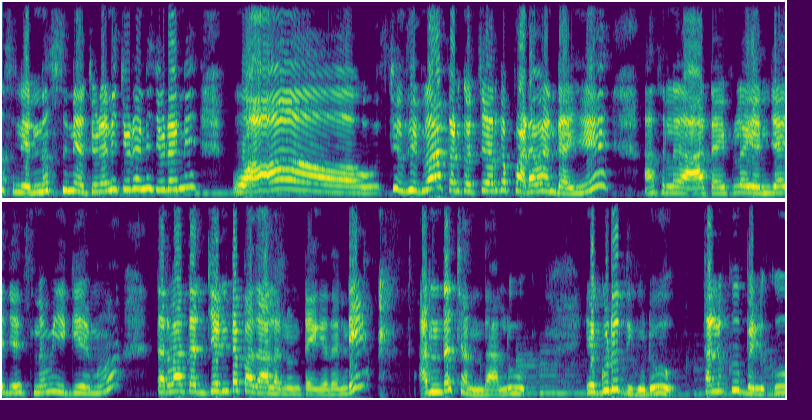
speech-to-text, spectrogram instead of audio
అసలు ఎన్ని వస్తున్నాయో చూడండి చూడండి చూడండి. వావ్! చూసిండ్రు? అక్కడికి వచ్చేవరకు పడవండి అవి అసలు ఆ టైప్లో ఎంజాయ్ చేసినాం ఈ గేమ్. తర్వాత జంట పదాలను ఉంటాయి కదండి. అందచందాలు ఎగుడు దిగుడు తలుకు బెలుకు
